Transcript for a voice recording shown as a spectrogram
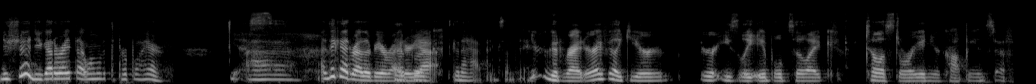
You should. You got to write that one with the purple hair. yes Uh, I think I'd rather be a writer. Yeah, it's gonna happen someday. you're a good writer i feel like you're you're easily able to like tell a story in your copy and stuff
